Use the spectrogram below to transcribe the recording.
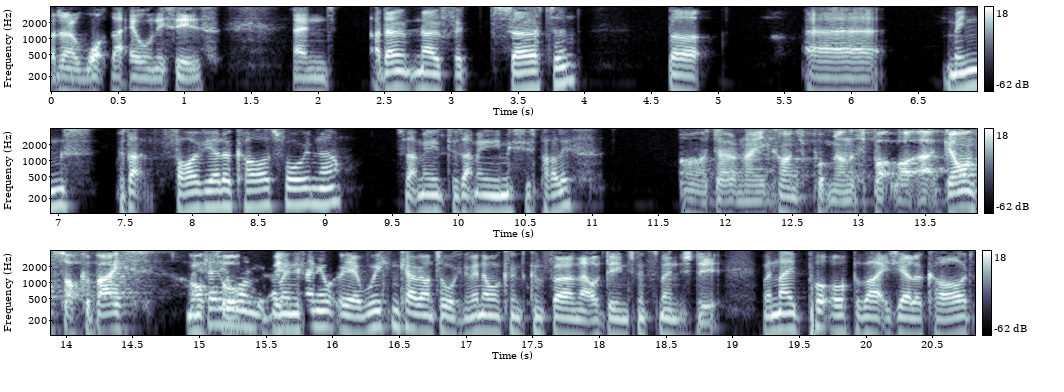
I don't know what that illness is. And I don't know for certain, but uh, Mings was that five yellow cards for him now. Does that mean does that mean he misses Palace? Oh, I don't know. You can't just put me on the spot like that. Go on soccer base. I mean, if anyone, I mean, if anyone, yeah, we can carry on talking. If anyone can confirm that, or Dean Smith's mentioned it, when they put up about his yellow card,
